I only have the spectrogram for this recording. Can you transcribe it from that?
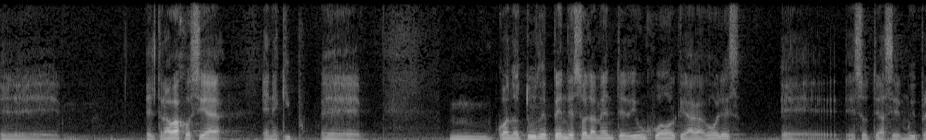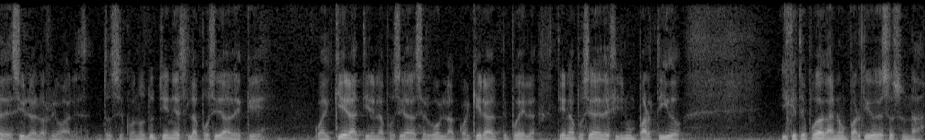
eh, el trabajo sea en equipo. Eh, mm, cuando tú dependes solamente de un jugador que haga goles, eh, eso te hace muy predecible a los rivales. Entonces, cuando tú tienes la posibilidad de que cualquiera tiene la posibilidad de hacer gol, cualquiera te puede, tiene la posibilidad de definir un partido y que te pueda ganar un partido, eso es una,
